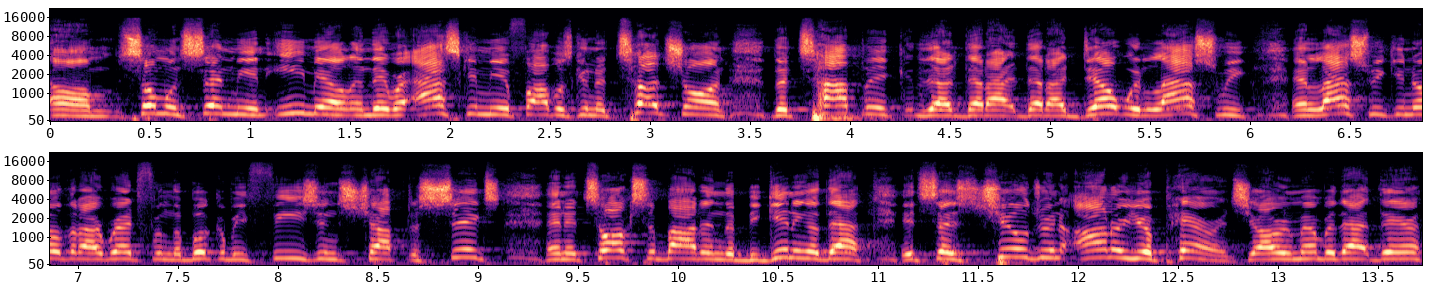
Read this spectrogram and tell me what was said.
um, someone sent me an email and they were asking me if I was going to touch on the topic that, that, I, that I dealt with last week. And last week, you know that I read from the book of Ephesians, chapter 6, and it talks about in the beginning of that, it says, Children, honor your parents. Y'all remember that there?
